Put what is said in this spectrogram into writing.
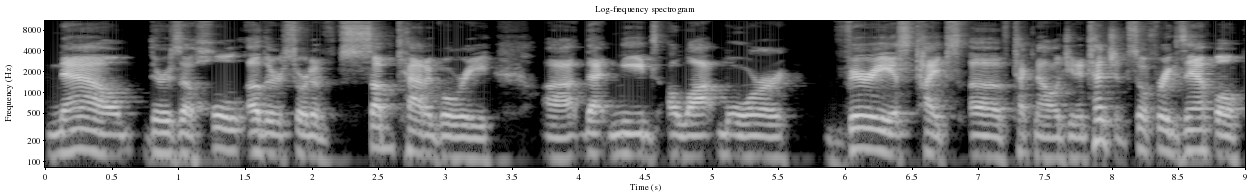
now there's a whole other sort of subcategory uh, that needs a lot more various types of technology and attention. So, for example,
